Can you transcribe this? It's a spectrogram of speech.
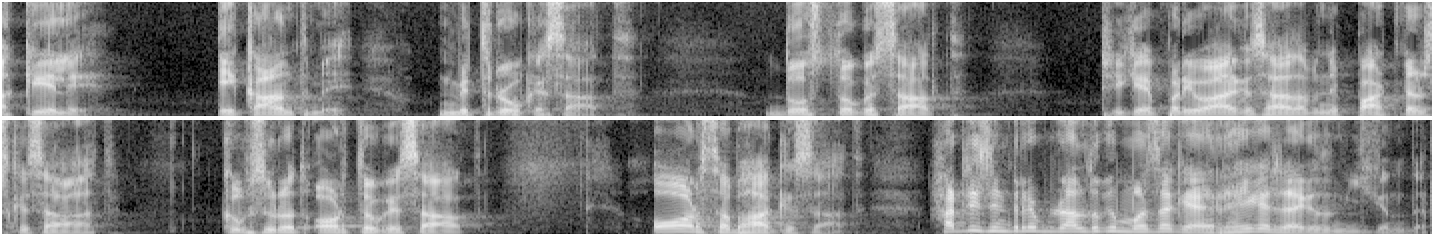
अकेले एकांत में मित्रों के साथ दोस्तों के साथ, ठीक है, परिवार के साथ, अपने पार्टनर्स के साथ, खूबसूरत औरतों के साथ, और सभा के साथ। हर चीज़ इंटरनेट पर डाल दो कि मज़ा क्या है? रहेगा जाएगा ज़िंदगी के अंदर।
